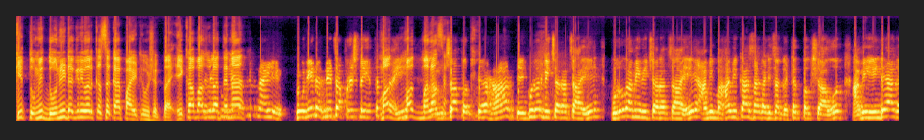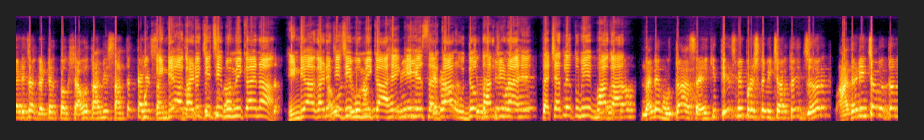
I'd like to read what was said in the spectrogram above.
की तुम्ही दोन्ही डगरीवर कसं काय पाय ठेवू शकता? एका बाजूला त्यांना दोन्ही डगरीचा प्रश्न येतच मग- नाही. मग मला- आमचा पक्ष हा सेक्युलर विचाराचा आहे पुरोगामी विचाराचा आहे. आम्ही महाविकास आघाडीचा घटक पक्ष आहोत. आम्ही इंडिया आघाडीचा घटक पक्ष आहोत. आम्ही सातत्याने इंडिया आघाडीचीच ही भूमिका आहे ना? इंडिया आघाडीचीच ही भूमिका आहे की हे सरकार उद्योगधार्जिण आहे? त्याच्यातले तुम्ही एक भाग आहात. मुद्दा- नाही नाही, मुद्दा असा आहे की तेच मी प्रश्न विचारतोय. जर अदानींच्या बद्दल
